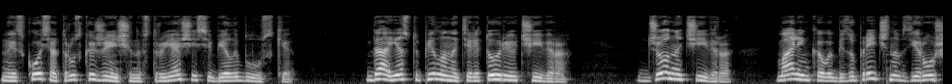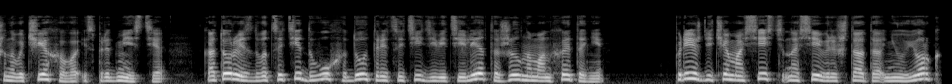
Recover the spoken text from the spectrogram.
наискось от русской женщины в струящейся белой блузке. Да, я ступила на территорию Чивера. Джона Чивера, маленького, безупречно взъерошенного Чехова из предместья, который с 22 до 39 лет жил на Манхэттене, прежде чем осесть на севере штата Нью-Йорк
